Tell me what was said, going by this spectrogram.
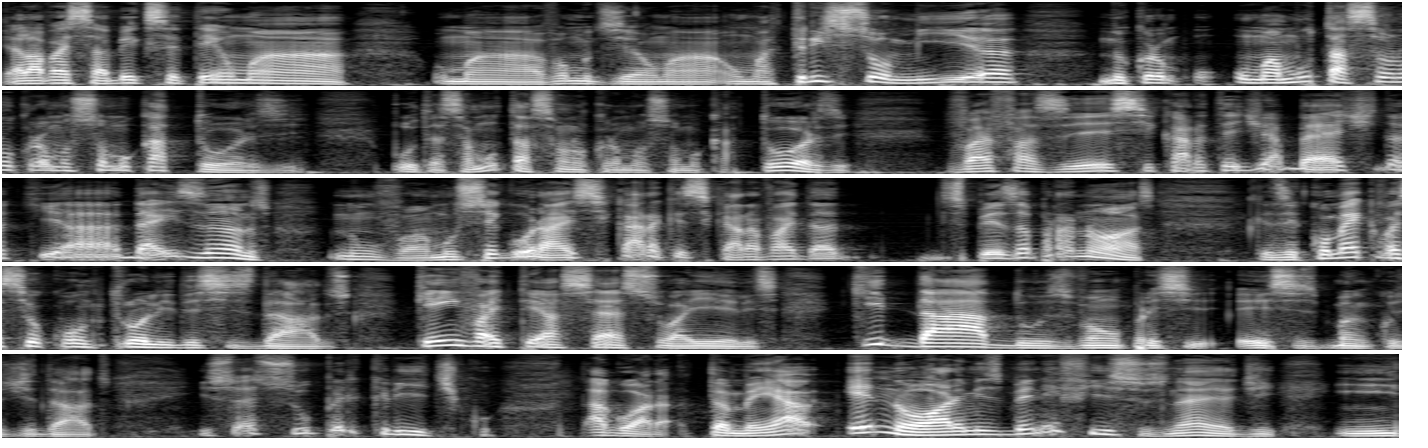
ela vai saber que você tem uma, uma vamos dizer, uma, uma trissomia, no, uma mutação no cromossomo 14. Puta, essa mutação no cromossomo 14 vai fazer esse cara ter diabetes daqui a 10 anos. Não vamos segurar esse cara, que esse cara vai dar despesa para nós. Quer dizer, como é que vai ser o controle desses dados? Quem vai ter acesso a eles? Que dados vão para esse, esses bancos de dados? Isso é super crítico. Agora, também há enormes benefícios, né? De, em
